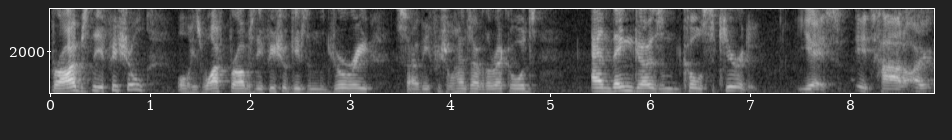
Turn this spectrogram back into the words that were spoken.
bribes the official, or his wife bribes the official, gives them the jewelry, so the official hands over the records, and then goes and calls security. Yes, it's hard.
